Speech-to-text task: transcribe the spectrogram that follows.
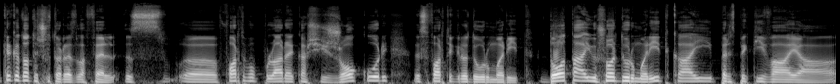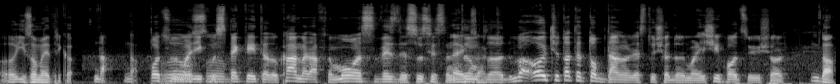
cred că toate shooterele la fel. Sunt uh, foarte populare ca și jocuri, sunt foarte greu de urmărit. Dota e ușor de urmărit ca ai perspectiva aia uh, izometrică. Da. Da. Poți O urmări să- cu spectatorul camera frumos, vezi de sus ce se Exact. întâmplă. Ba, Orice, toate top-down-urile sunt ușor de urmărit și hoțul e ușor. Da.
